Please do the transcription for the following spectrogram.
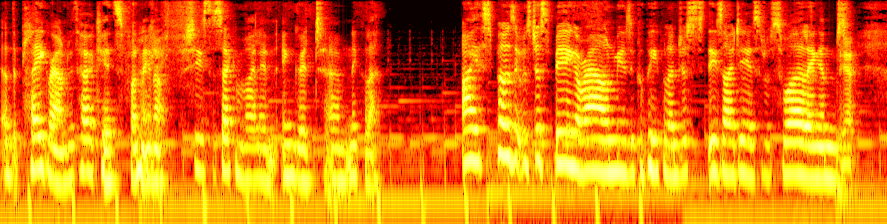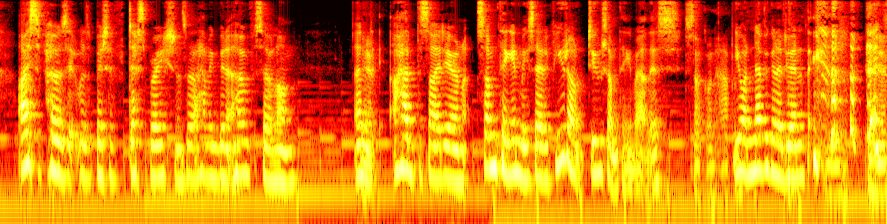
at the playground with her kids. Funnily enough, she's the second violin, Ingrid um, Nicola. I suppose it was just being around musical people and just these ideas sort of swirling and yeah. I suppose it was a bit of desperation as well, having been at home for so long. And Yeah. I had this idea, and something in me said, if you don't do something about this, It's not going to happen. you are never going to do anything. yeah.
